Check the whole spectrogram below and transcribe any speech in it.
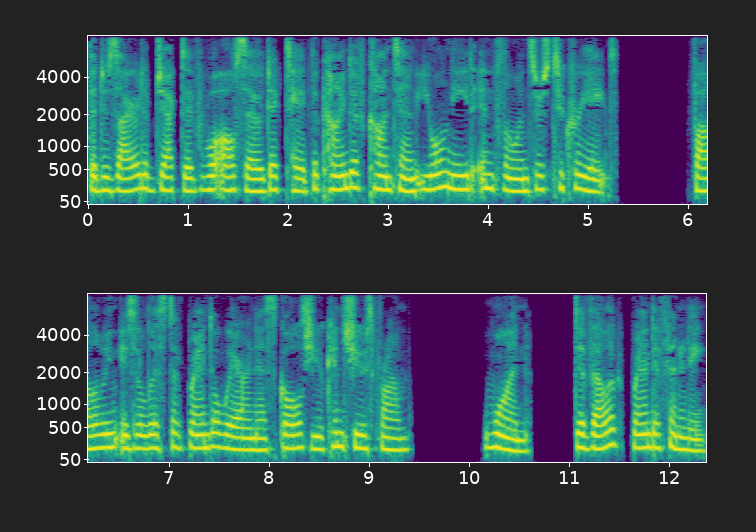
The desired objective will also dictate the kind of content you'll need influencers to create. Following is a list of brand awareness goals you can choose from. 1. Develop brand affinity.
